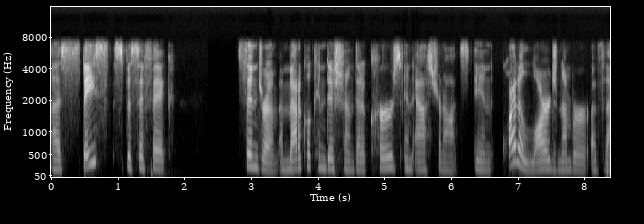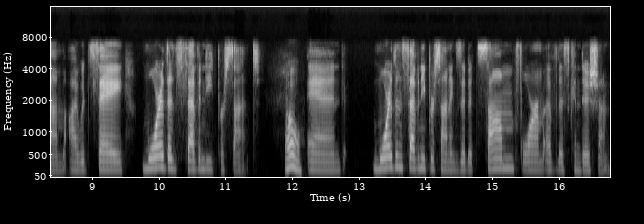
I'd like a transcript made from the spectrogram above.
a space specific syndrome, a medical condition that occurs in astronauts in quite a large number of them. I would say more than 70%. Oh, And more than 70% exhibit some form of this condition.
